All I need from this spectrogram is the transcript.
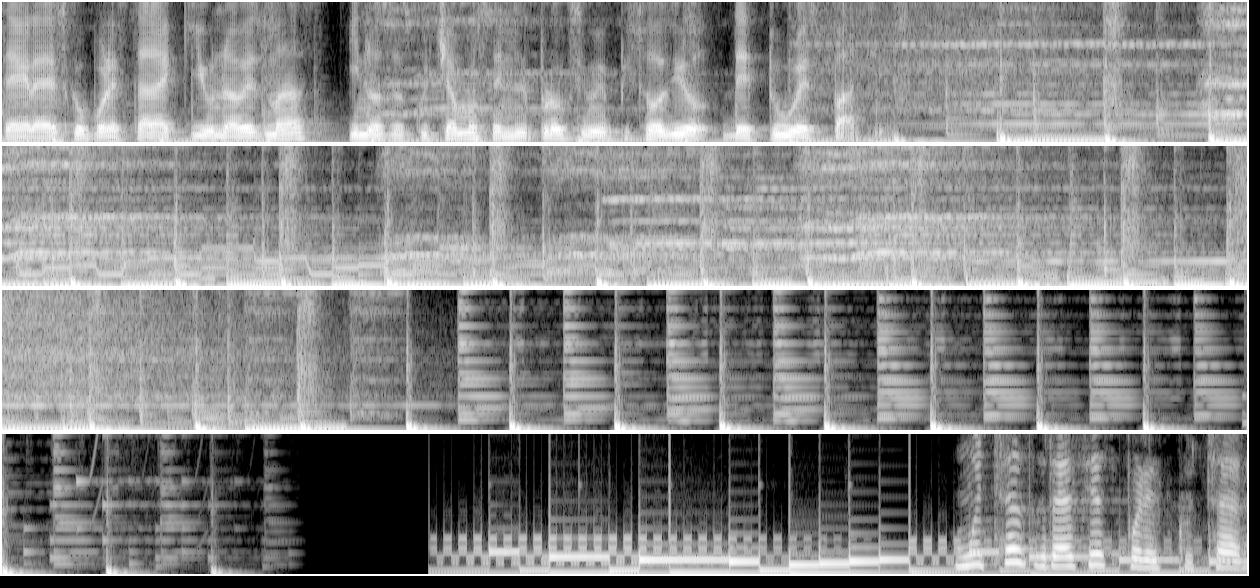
te agradezco por estar aquí una vez más y nos escuchamos en el próximo episodio de Tu Espacio. Muchas gracias por escuchar.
